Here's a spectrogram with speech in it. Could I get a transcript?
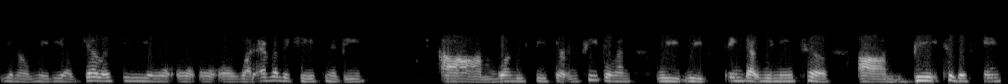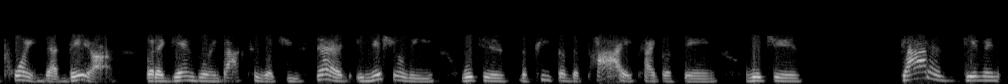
you know, maybe a jealousy or or, or, or whatever the case may be. Um, when we see certain people, and we we think that we need to um, be to the same point that they are. But again, going back to what you said initially, which is the piece of the pie type of thing, which is God has given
